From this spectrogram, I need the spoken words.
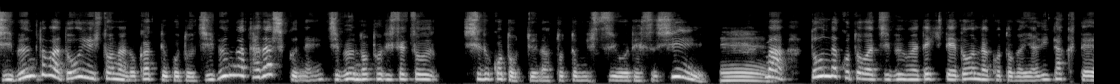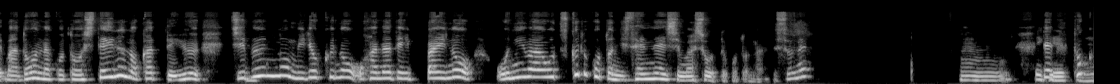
自分とはどういう人なのかっていうことを自分が正しくね、自分の取説を知ることっていうのはとても必要ですし、えー、まあ、どんなことは自分ができて、どんなことがやりたくて、まあ、どんなことをしているのかっていう、自分の魅力のお花でいっぱいのお庭を作ることに専念しましょうってことなんですよね。うん。で、特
